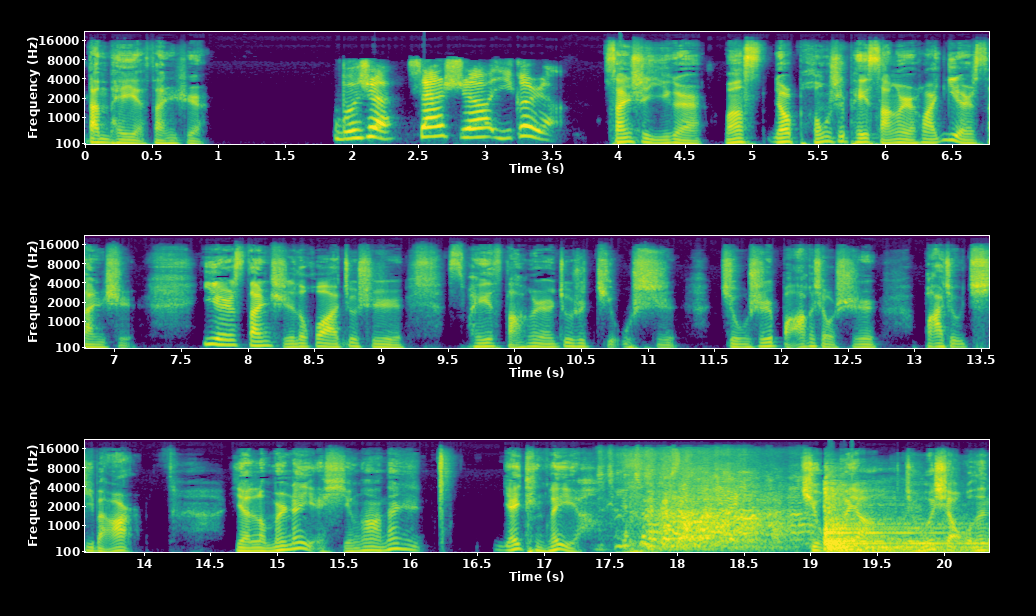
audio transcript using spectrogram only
单陪也三十，不是三十一个人，三十一个人，完要同时陪三个人的话，一人三十，一人三十的话就是陪三个人就是九十，九十八个小时，八九七百二，呀，老妹儿那也行啊，但是也挺累呀，九个呀，九个小子。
